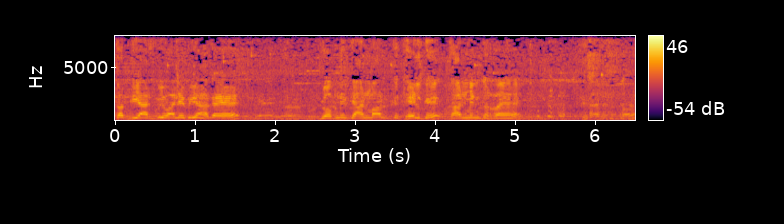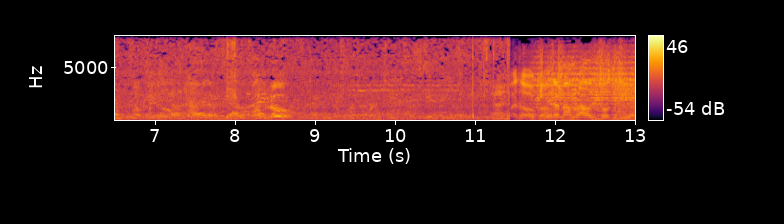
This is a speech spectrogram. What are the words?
सब जीआरपी वाले भी आ गए हैं जो अपनी जान माल के खेल के छानबीन कर रहे हैं। मेरा नाम राहुल चौधरी है।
